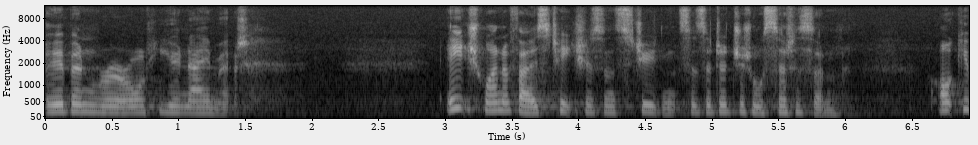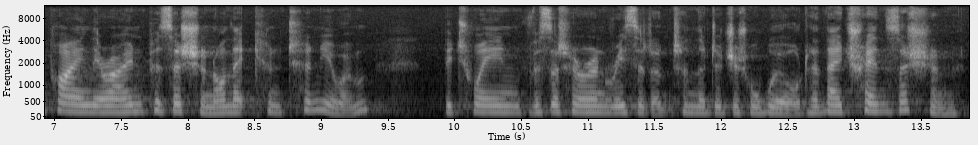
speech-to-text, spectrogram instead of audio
urban, rural, you name it. Each one of those teachers and students is a digital citizen, occupying their own position on that continuum between visitor and resident in the digital world, and they transition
